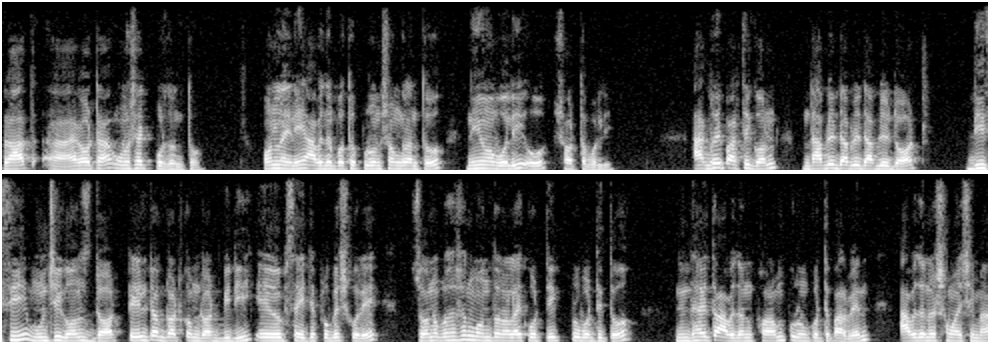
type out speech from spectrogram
রাত এগারোটা উনষাট পর্যন্ত। অনলাইনে আবেদনপত্র পূরণ সংক্রান্ত নিয়মাবলী ও শর্তাবলী। আগ্রহী প্রার্থীগণ W W W dot DC Munshiganj dot Teletalk dot com dot BD এই ওয়েবসাইটে প্রবেশ করে জনপ্রশাসন মন্ত্রণালয় কর্তৃক প্রবর্তিত নির্ধারিত আবেদন ফর্ম পূরণ করতে পারবেন। আবেদনের সময়সীমা,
